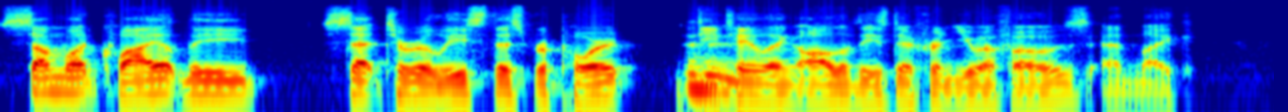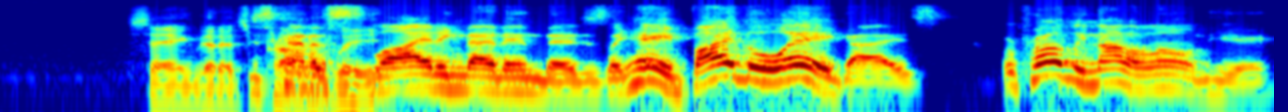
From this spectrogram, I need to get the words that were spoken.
somewhat quietly set to release this report Mhm. detailing all of these different ufos and like saying that it's just kind of sliding that in there, just like, hey, by the way, guys, we're probably not alone here.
